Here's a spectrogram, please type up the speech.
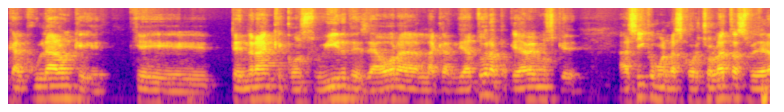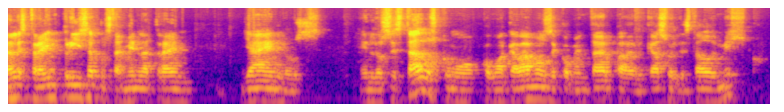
calcularon que, que, tendrán que construir desde ahora la candidatura, porque ya vemos que así como las corcholatas federales traen prisa, pues también la traen ya en los, en los estados, como, como acabamos de comentar para el caso del Estado de México.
